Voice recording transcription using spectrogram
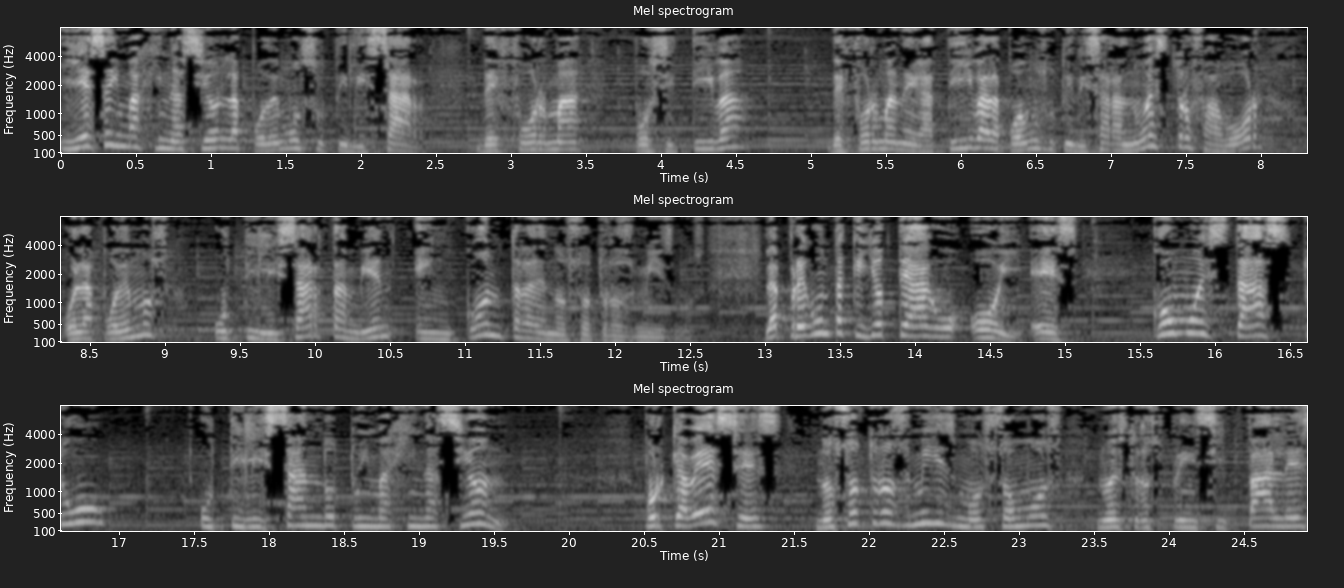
y esa imaginación la podemos utilizar de forma positiva, de forma negativa, la podemos utilizar a nuestro favor o la podemos utilizar también en contra de nosotros mismos. La pregunta que yo te hago hoy es, ¿cómo estás tú utilizando tu imaginación? Porque a veces nosotros mismos somos nuestros principales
